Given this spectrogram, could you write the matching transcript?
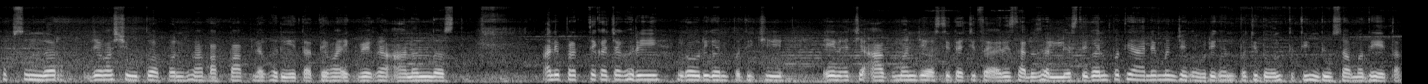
खूप सुंदर जेव्हा शिवतो आपण जेव्हा बाप्पा आपल्या घरी येतात तेव्हा एक वेगळा आनंद असतो. आणि प्रत्येकाच्या घरी गौरी गणपतीची येण्याचे आगमन जे असते त्याची तयारी चालू झालेली असते. गणपती आले म्हणजे गौरी गणपती दोन ते तीन दिवसामध्ये येतात.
